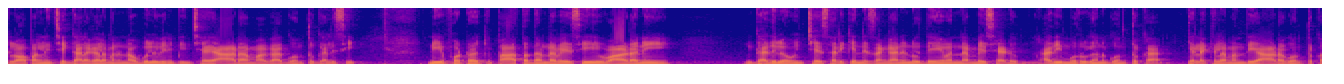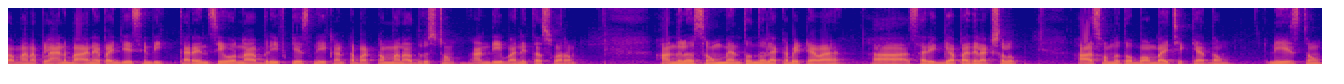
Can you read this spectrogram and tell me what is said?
లోపల నుంచి గలగలమని నవ్వులు వినిపించే ఆడ మగ గొంతు కలిసి నీ ఫోటోకి పాత దండ వేసి వాడని గదిలో ఉంచేసరికి నిజంగానే నువ్వు దేవుని నమ్మేశాడు. అది మురుగన్ గొంతుక. కిలకిల మంది ఆడ గొంతుక. మన ప్లాన్ బాగానే పనిచేసింది. కరెన్సీ ఉన్న బ్రీఫ్ కేసుని కంటపట్టడం కంటపట్టం మన అదృష్టం అంది వనిత స్వరం. అందులో సొమ్ము ఎంత ఉందో లెక్క పెట్టావా? సరిగ్గా పది లక్షలు. ఆ సొమ్ముతో బొంబాయి చెక్కేద్దాం నీ ఇష్టం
